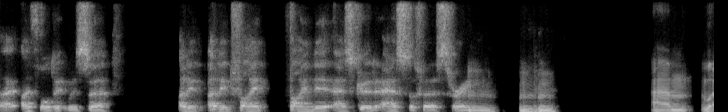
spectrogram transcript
I, I thought it was. Uh, I didn't. I didn't find find it as good as the first three. Mm, mhm. Um, well,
